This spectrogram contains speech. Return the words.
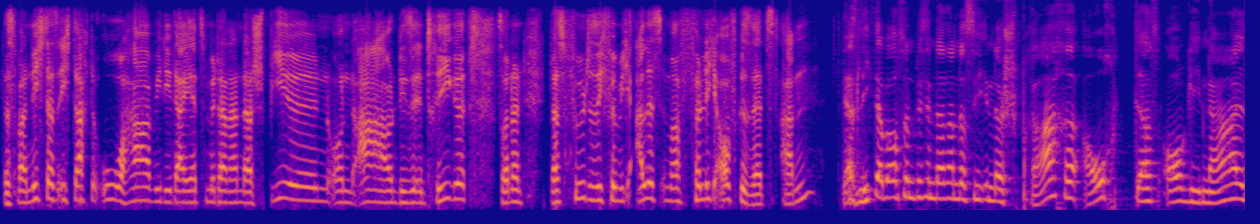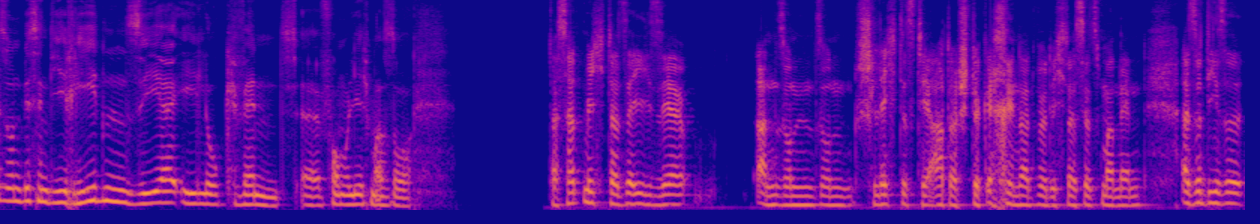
das war nicht, dass ich dachte, oha, wie die da jetzt miteinander spielen und ah, und diese Intrige, sondern das fühlte sich für mich alles immer völlig aufgesetzt an. Das liegt aber auch so ein bisschen daran, dass sie in der Sprache auch das Original so ein bisschen die Reden sehr eloquent, äh, formuliere ich mal so. Das hat mich tatsächlich sehr an so ein, so ein schlechtes Theaterstück erinnert, würde ich das jetzt mal nennen. Also diese,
